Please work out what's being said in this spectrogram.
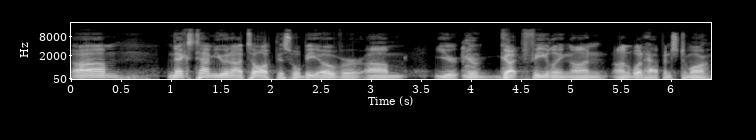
Um, next time you and I talk, this will be over. Um, your your gut feeling on on what happens tomorrow.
